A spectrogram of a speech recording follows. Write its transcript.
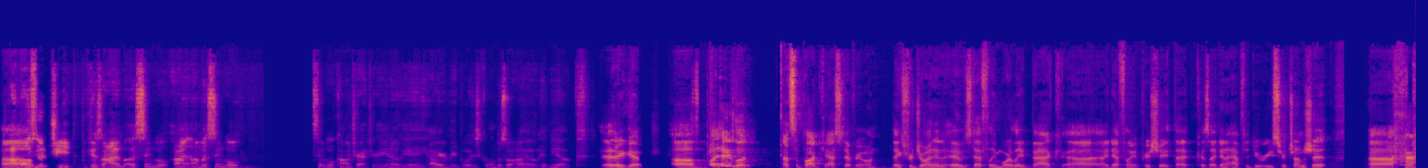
I'm Um, also cheap because I'm a single. I, I'm a single, single contractor. You know, yeah, hire me, boys. Columbus, Ohio, hit me up. Yeah, there you go. Uh, but hey, look, that's the podcast, everyone. Thanks for joining. It was definitely more laid back. Uh, I definitely appreciate that because I didn't have to do research on shit. Uh,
